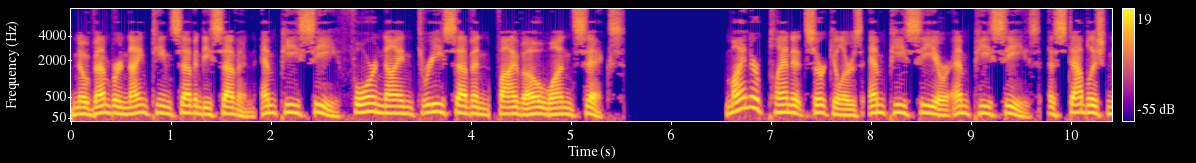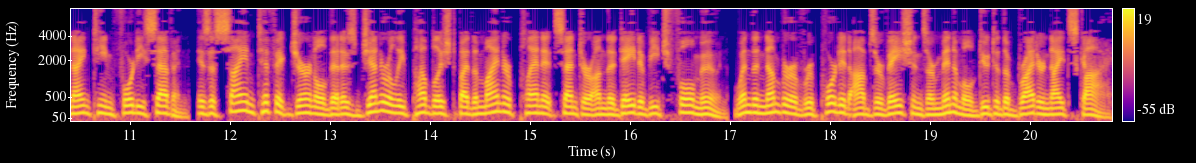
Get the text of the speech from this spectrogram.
November 1977 MPC 4937-5016. Minor Planet Circulars MPC or MPCs, established 1947, is a scientific journal that is generally published by the Minor Planet Center on the date of each full moon, when the number of reported observations are minimal due to the brighter night sky.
